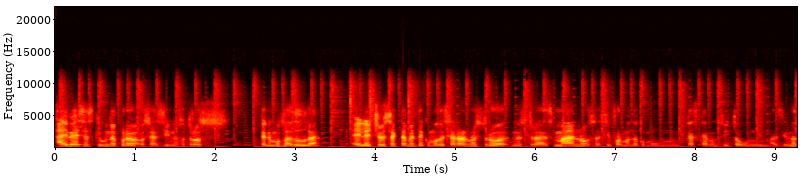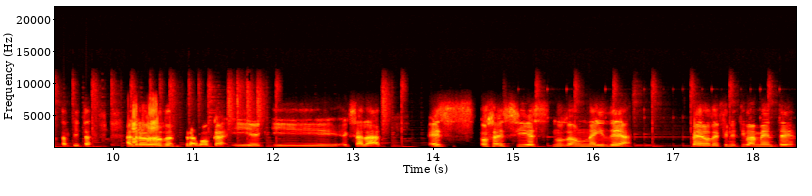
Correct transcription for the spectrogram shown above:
hay veces que una prueba, o sea, si nosotros tenemos la duda, el hecho exactamente como de cerrar nuestro, nuestras manos, así formando como un cascaroncito, un, así una tapita alrededor de nuestra boca y, y, exhalar, es, o sea, sí es, nos da una idea, pero definitivamente,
